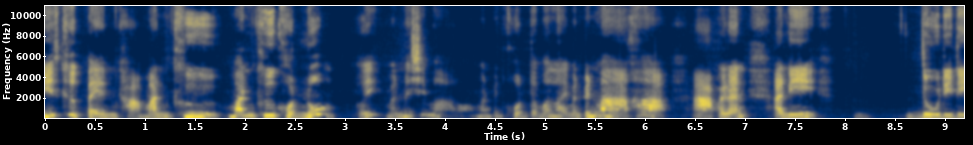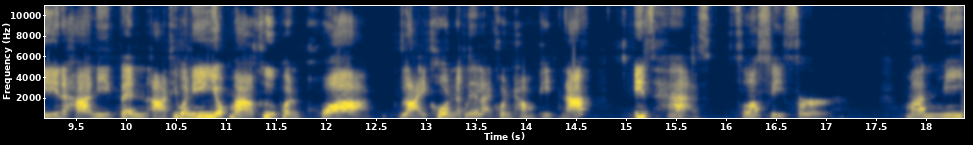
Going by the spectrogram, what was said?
is คือเป็นค่ะ มันคือ มันคือขนนุ่ม เฮ้ย มันไม่ใช่หมา มันเป็นขนแต่เมื่อไหร่มันเป็นหมาค่ะ อ่า เพราะฉะนั้นอันนี้ดูดีๆนะคะ นี้เป็นอ่าที่วันนี้ยกมาคือเพราะว่าหลายคนนักเรียนหลายคนทำผิดนะ it has fluffy fur มันมี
